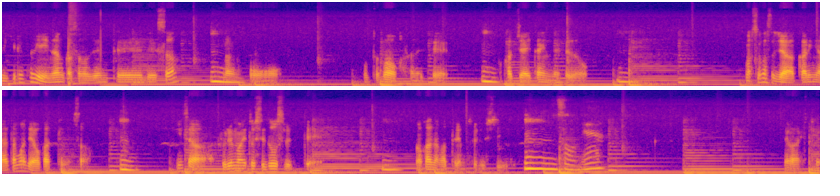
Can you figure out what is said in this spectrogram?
できる限りなんかその前提でさ、うん。なんかこう、言葉を重ねてうん。分かち合いたいんだけど、うん。まあ、それこそじゃあ仮に頭で分かってもさ、うん。いざ振る舞いとしてどうするってうん。分かんなかったりもするし、うんそうね。だから一人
